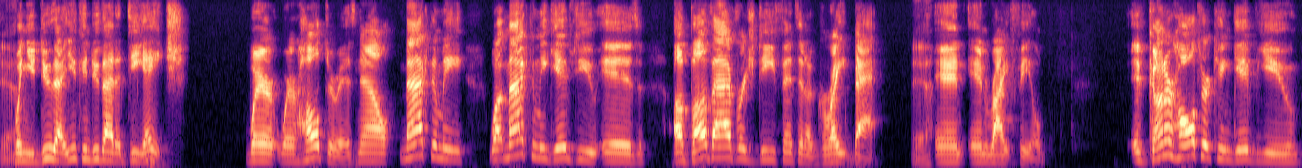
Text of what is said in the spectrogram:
Yeah. When you do that, you can do that at DH where where Halter is. Now, MacNamee what MacNamee gives you is above average defense and a great bat yeah. in, in right field. If Gunnar Halter can give you,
